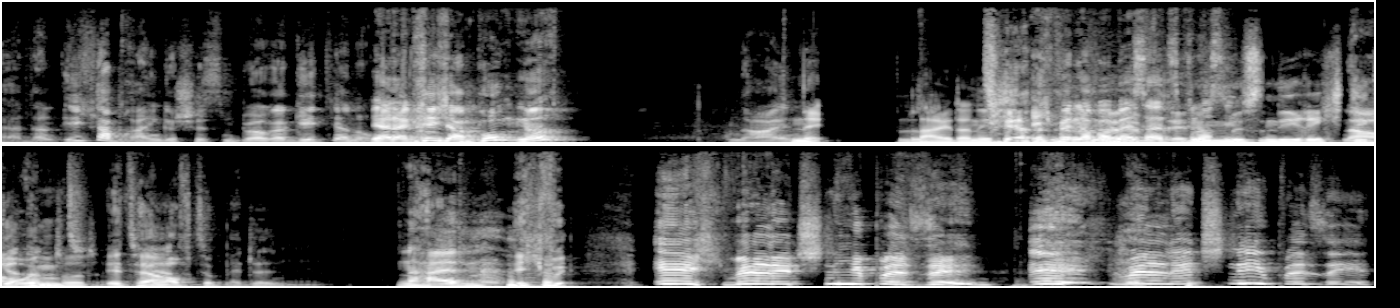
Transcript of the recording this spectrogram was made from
Ja, dann ich hab reingeschissen. Burger geht ja noch. Ja, da krieg ich einen Punkt, ne? Nein. Nee, leider nicht. Ich bin aber besser als Wir Knossi. müssen die richtige Na und? Antwort. Jetzt hör Ja. auf zu betteln. Einen halben. Ich will, ich will den Schniepel sehen. Ich will den Schniepel sehen.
